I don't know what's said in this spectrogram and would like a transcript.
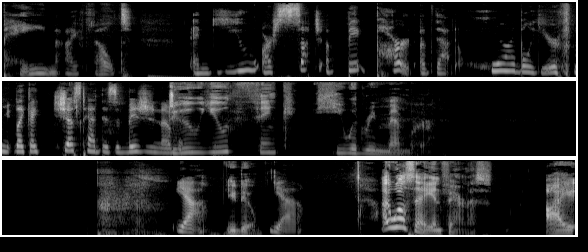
pain I felt. And you are such a big part of that horrible year for me. Like, I just had this vision of. Do you think he would remember? Yeah, You do. yeah. I will say, in fairness, I,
